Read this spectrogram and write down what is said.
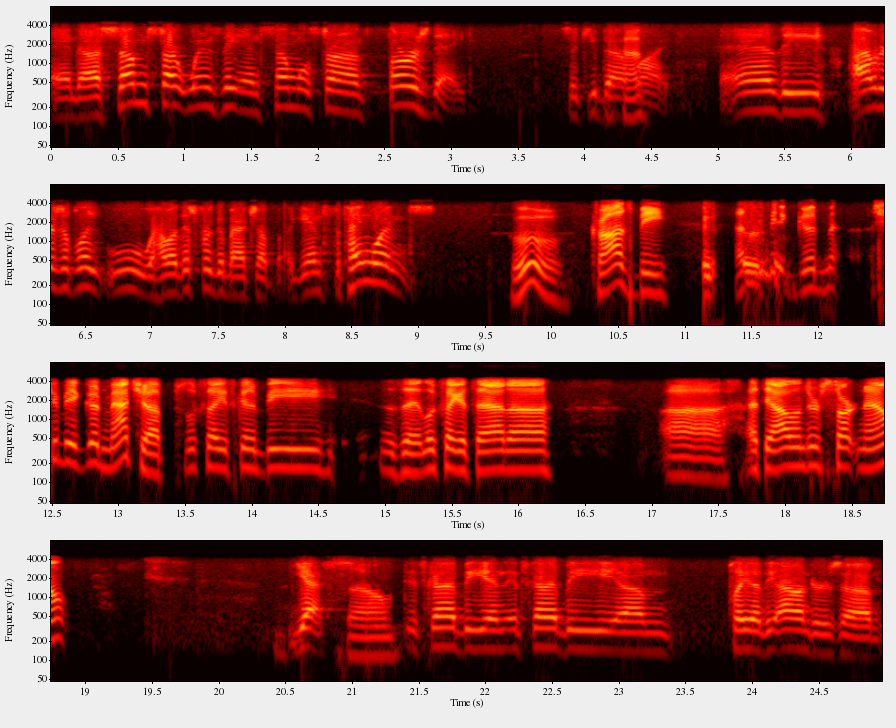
and uh, some start Wednesday, and some will start on Thursday. So keep that Okay. in mind. And the Islanders will play. Ooh, how about this for a good matchup against the Penguins? Ooh, Crosby. That's gonna be a good. Should be a good matchup. Looks like it's gonna be. Is it? Looks like it's at uh, uh, at the Islanders starting out. Yes. So It's gonna be in. It's gonna be um, played at the Islanders. Um,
